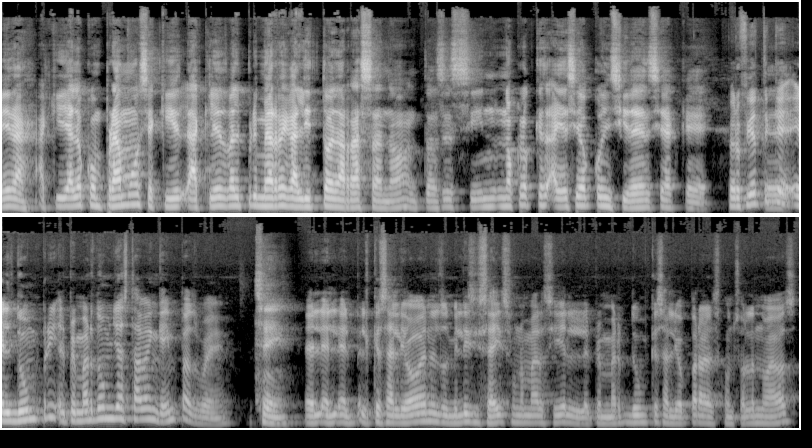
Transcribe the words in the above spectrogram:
mira, aquí ya lo compramos y aquí, aquí les va el primer regalito de la raza, ¿no? Entonces, sí, no creo que haya sido coincidencia que... Pero fíjate que el Doom, el primer Doom ya estaba en Game Pass, güey. Sí. El, que salió en el 2016, una más así, el, primer Doom que salió para las consolas nuevas,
